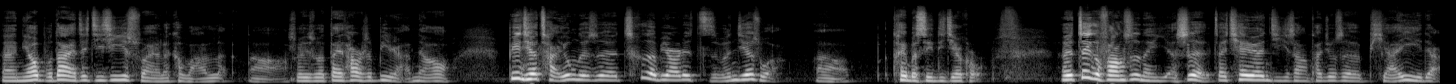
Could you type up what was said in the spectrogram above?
呃，你要不带，这机器一摔了可完了啊。所以说带套是必然的啊，并且采用的是侧边的指纹解锁啊，Type C 的接口。呃，这个方式呢，也是在千元机上它就是便宜一点，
